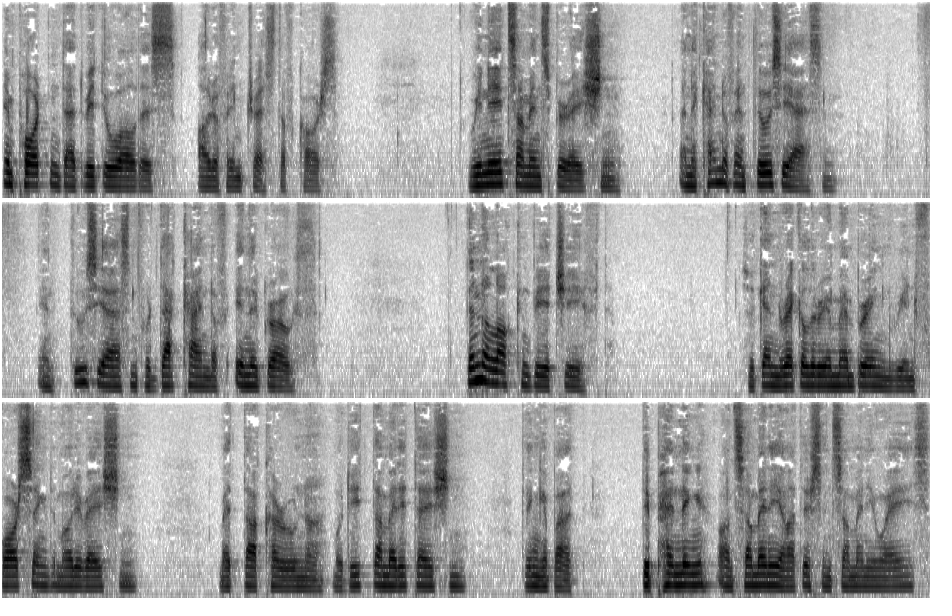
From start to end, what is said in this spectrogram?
Important that we do all this out of interest, of course. We need some inspiration and a kind of enthusiasm. Enthusiasm for that kind of inner growth. Then a lot can be achieved. So again, regularly remembering and reinforcing the motivation. Metta, Karuna, Mudita meditation. Thinking about depending on so many others in so many ways.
